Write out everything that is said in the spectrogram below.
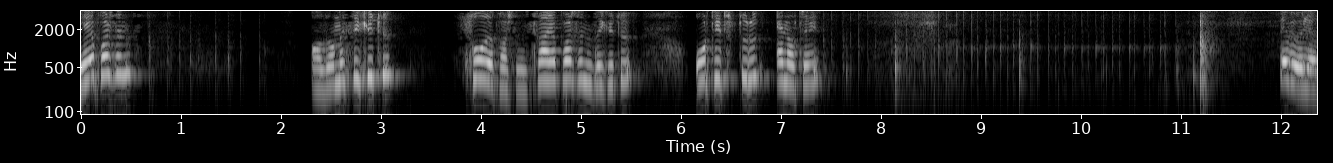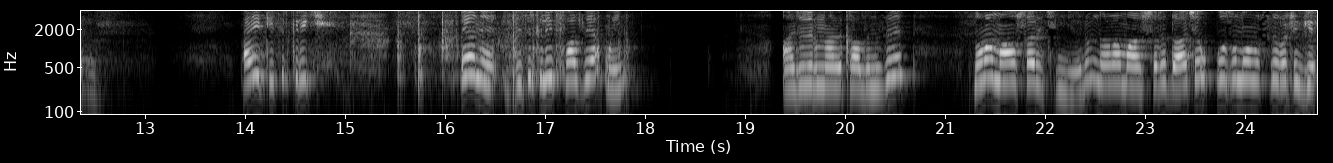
Buraya yaparsanız algılaması kötü. Sol yaparsanız sağ yaparsanız da kötü. Ortayı tutturun en ortayı. Ve böyle yapın. Bence jitter click ve yani jitter click fazla yapmayın. Acil durumlarda kaldığınızda ve normal mouse'lar için diyorum. Normal mouse'larda daha çabuk bozulma olasılığı var çünkü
